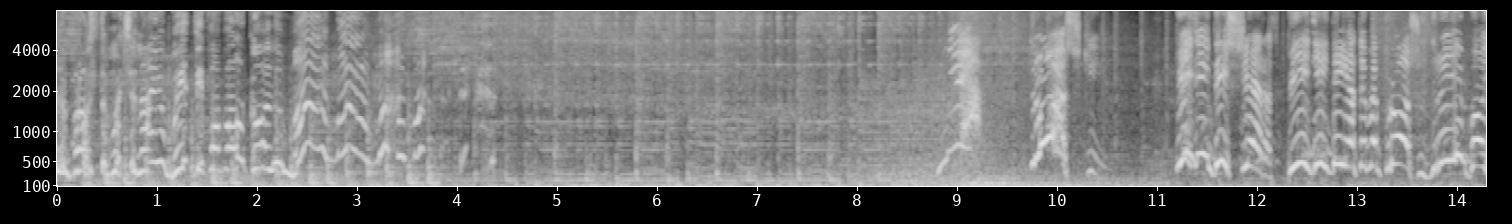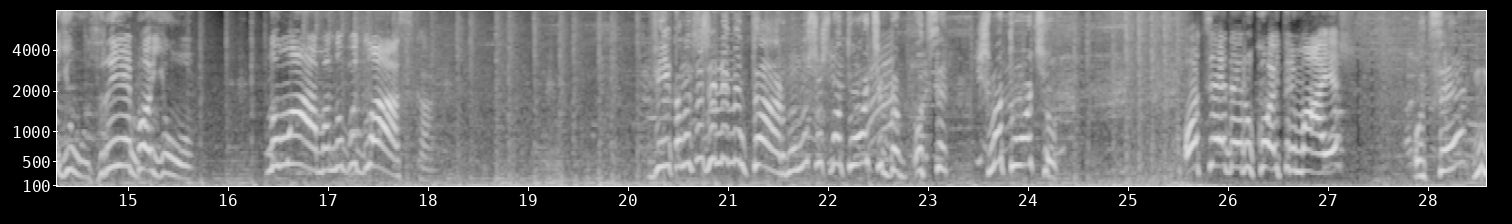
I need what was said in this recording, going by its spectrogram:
вже просто починаю бити по балкону. Мама, мама. Трошки! Підійди ще раз! Підійди, я тебе прошу! З рибою! З рибою! Ну, мама, ну будь ласка! Віка, ну це ж елементарно. Ну що шматочок, да, оце шматочок. Оце де рукою тримаєш? Оце? Ні!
